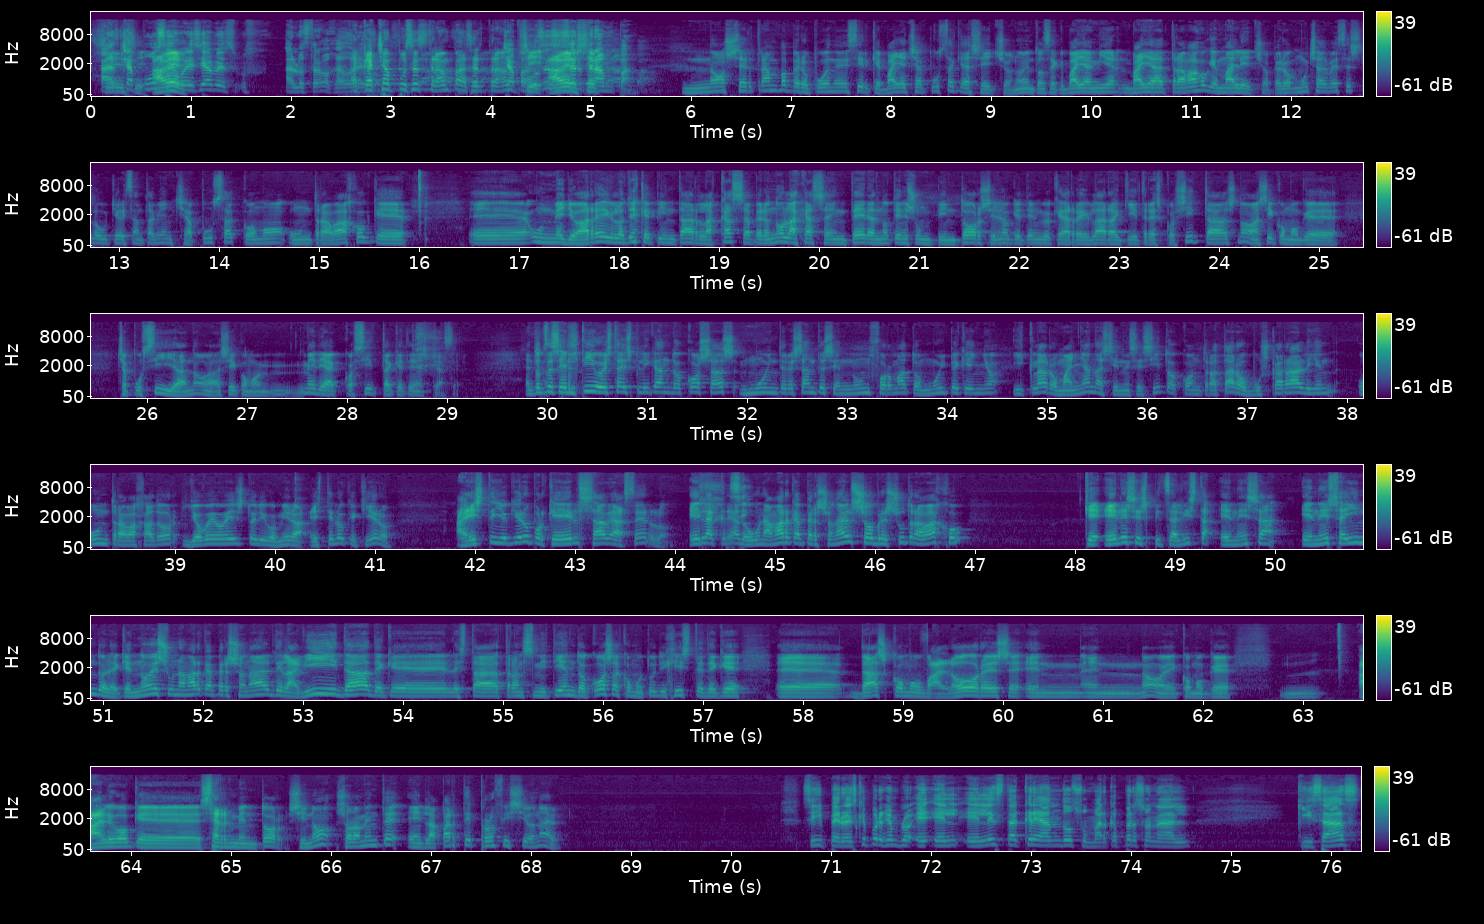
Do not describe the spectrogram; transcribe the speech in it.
Sí, sí. chapuza, A ver, güey, decíamos a los trabajadores. Acá chapuza es trampa, hacer trampa. Chapuza Sí, es a ver, hacer ser- trampa. No ser trampa, pero puede decir que vaya chapuza que has hecho, ¿no? Entonces, que vaya, mier- vaya trabajo que mal hecho, pero muchas veces lo utilizan también chapuza como un trabajo que... eh, un medio arreglo, tienes que pintar la casa, pero no la casa entera, no tienes un pintor, sino que tengo que arreglar aquí tres cositas, ¿no? Así como que chapucilla, ¿no? Así como media cosita que tienes que hacer. Entonces el tío está explicando cosas muy interesantes en un formato muy pequeño y claro, mañana si necesito contratar o buscar a alguien, un trabajador, yo veo esto y digo, mira, este es lo que quiero. A este yo quiero porque él sabe hacerlo. Él ha creado Sí. una marca personal sobre su trabajo que él es especialista en esa, en esa índole, que no es una marca personal de la vida, de que él está transmitiendo cosas, como tú dijiste, de que eh, das como valores en, en- ¿no? Eh, como que mm, algo que ser mentor, sino solamente en la parte profesional. Sí, pero es que, por ejemplo, e- él, él está creando su marca personal. Quizás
